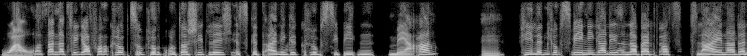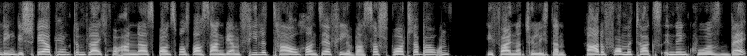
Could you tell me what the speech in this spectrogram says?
Wow. Das ist dann natürlich auch von Club zu Club unterschiedlich. Es gibt einige Clubs, die bieten mehr an. Mhm. Viele Clubs weniger, die sind aber etwas kleiner, dann liegen die Schwerpunkte gleich woanders. Bei uns muss man auch sagen, wir haben viele Taucher und sehr viele Wassersportler bei uns. Die fallen natürlich dann gerade vormittags in den Kursen weg.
